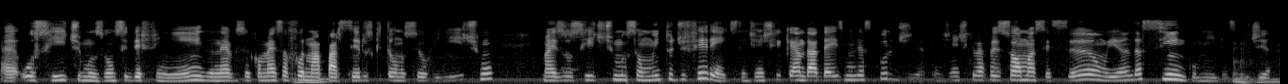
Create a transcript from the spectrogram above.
é, os ritmos vão se definindo, né? Você começa a formar uhum. parceiros que estão no seu ritmo mas os ritmos são muito diferentes. Tem gente que quer andar 10 milhas por dia, tem gente que vai fazer só uma sessão e anda 5 milhas por dia. Uhum.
